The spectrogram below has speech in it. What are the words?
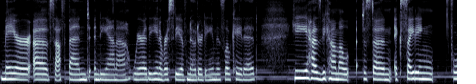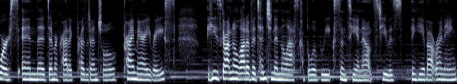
mayor of South Bend, Indiana, where the University of Notre Dame is located. He has become a, just an exciting force in the Democratic presidential primary race. He's gotten a lot of attention in the last couple of weeks since he announced he was thinking about running.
